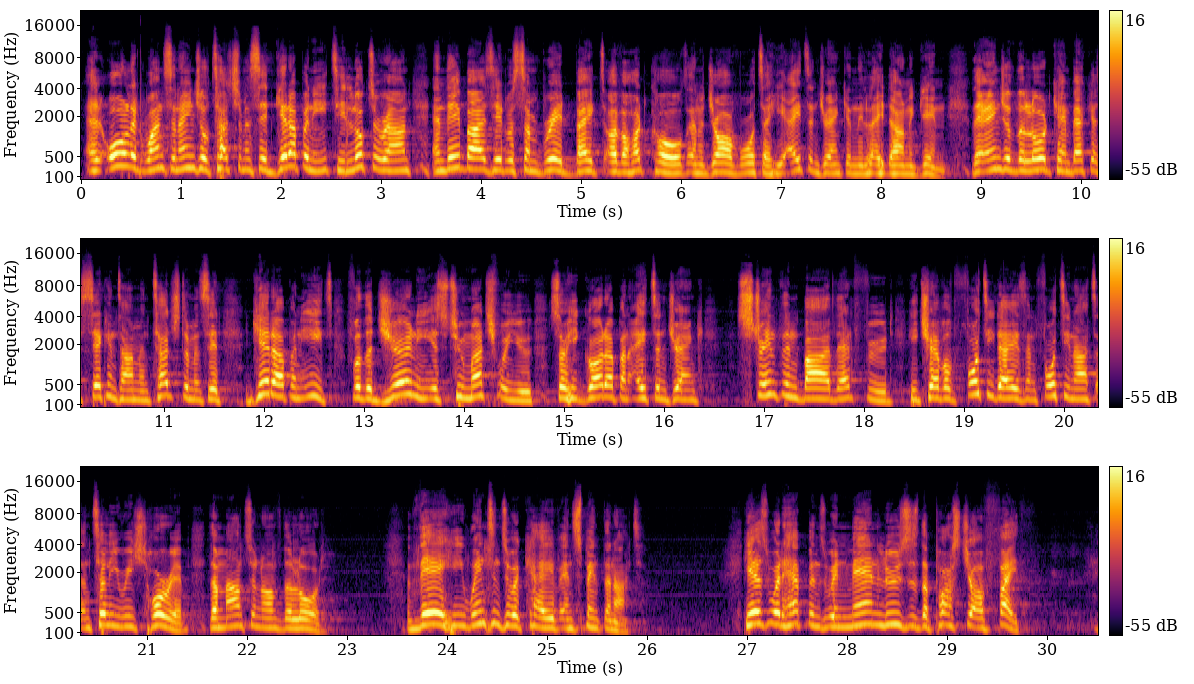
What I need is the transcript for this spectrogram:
And all at once, an angel touched him and said, Get up and eat. He looked around, and there by his head was some bread baked over hot coals and a jar of water. He ate and drank and then lay down again. The angel of the Lord came back a second time and touched him and said, Get up and eat, for the journey is too much for you. So he got up and ate and drank. Strengthened by that food, he traveled 40 days and 40 nights until he reached Horeb, the mountain of the Lord. There he went into a cave and spent the night. Here's what happens when man loses the posture of faith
